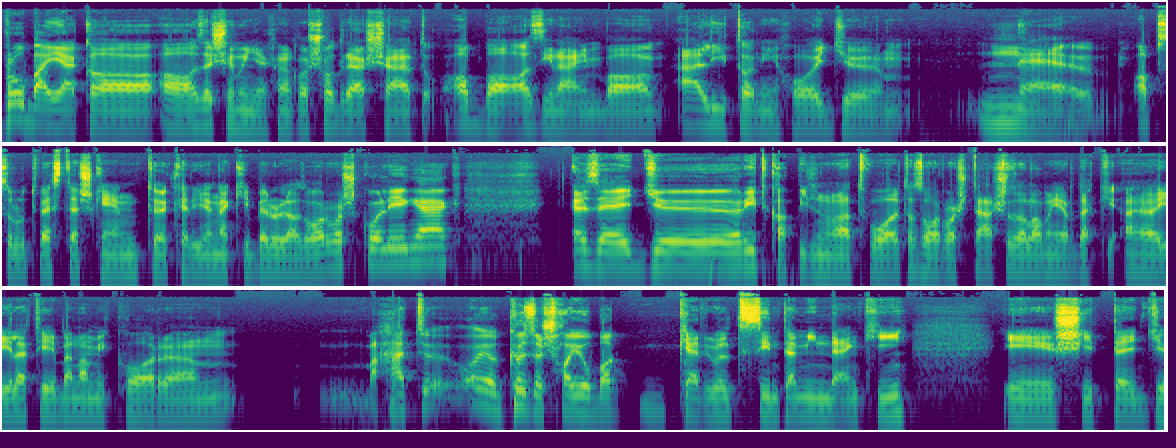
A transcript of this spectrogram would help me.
próbálják a, az eseményeknek a sodrását abba az irányba állítani, hogy ne abszolút vesztesként kerüljenek ki belőle az orvos kollégák. Ez egy ritka pillanat volt az orvostársadalom érdek életében, amikor hát olyan közös hajóba került szinte mindenki, és itt egy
